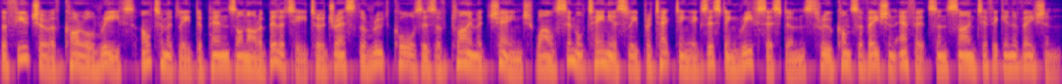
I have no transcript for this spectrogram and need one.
The future of coral reefs ultimately depends on our ability to address the root causes of climate change while simultaneously protecting existing reef systems through conservation efforts and scientific innovation.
